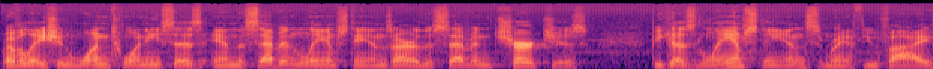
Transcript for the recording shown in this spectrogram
Revelation 1:20 says, "And the seven lampstands are the seven churches, because lampstands, Matthew 5,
